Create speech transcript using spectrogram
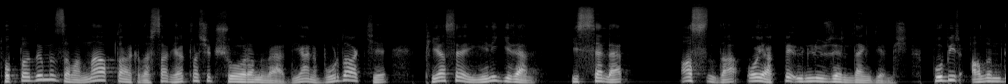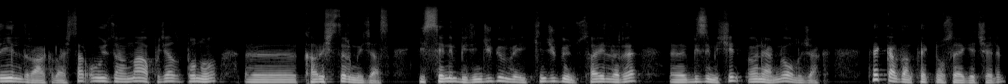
Topladığımız zaman ne yaptı arkadaşlar? Yaklaşık şu oranı verdi. Yani buradaki piyasaya yeni giren hisseler aslında OYAK ve ünlü üzerinden girmiş. Bu bir alım değildir arkadaşlar. O yüzden ne yapacağız? Bunu e, karıştırmayacağız. Hissenin birinci gün ve ikinci gün sayıları e, bizim için önemli olacak. Tekrardan Teknosa'ya geçelim.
